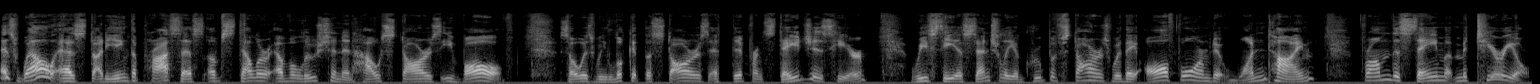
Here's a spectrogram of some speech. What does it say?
as well as studying the process of stellar evolution and how stars evolve. So as we look at the stars at different stages here, we see essentially a group of stars where they all formed at one time from the same material.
